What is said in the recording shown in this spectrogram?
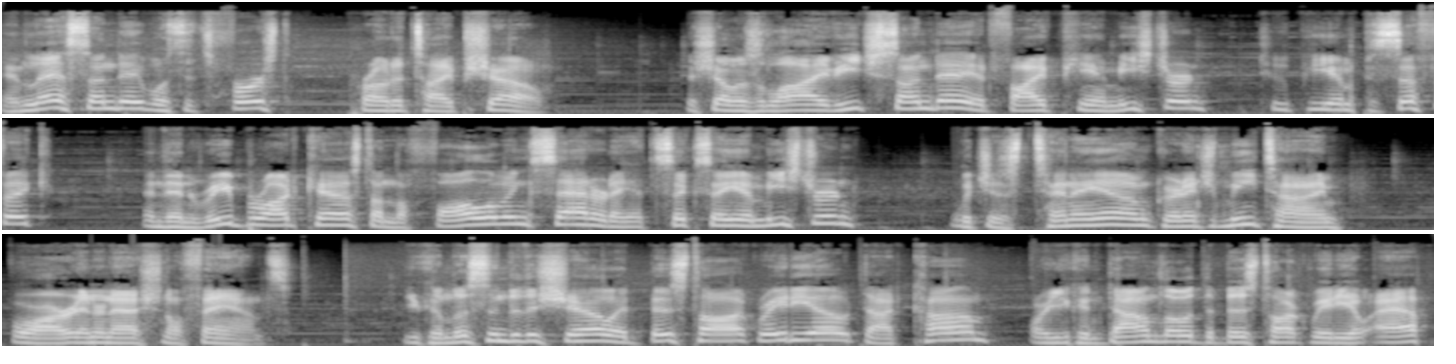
And last Sunday was its first prototype show. The show is live each Sunday at 5 p.m. Eastern, 2 p.m. Pacific, and then rebroadcast on the following Saturday at 6 a.m. Eastern, which is 10 a.m. Greenwich Mean Time for our international fans. You can listen to the show at biztalkradio.com or you can download the BizTalk Radio app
